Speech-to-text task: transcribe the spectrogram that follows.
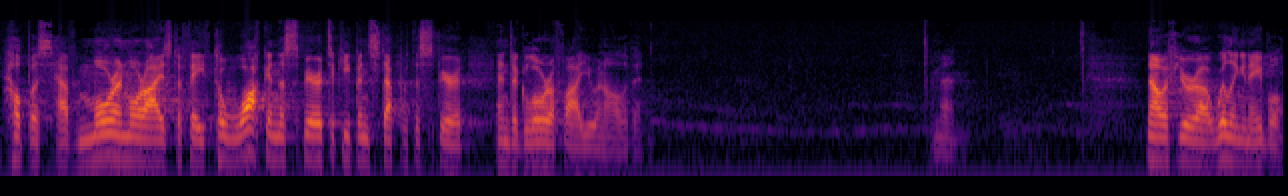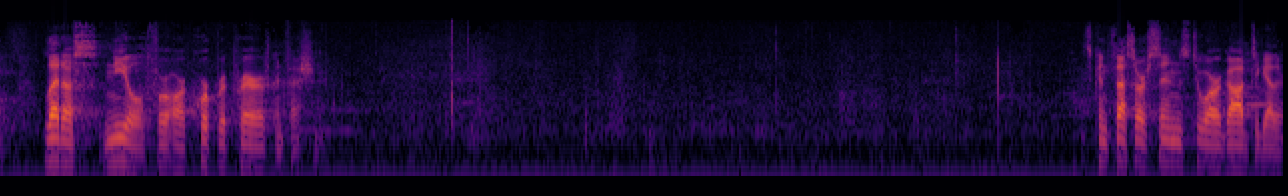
Help us have more and more eyes to faith, to walk in the Spirit, to keep in step with the Spirit, and to glorify you in all of it. Amen. Now, if you're uh, willing and able, let us kneel for our corporate prayer of confession. Let's confess our sins to our God together.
